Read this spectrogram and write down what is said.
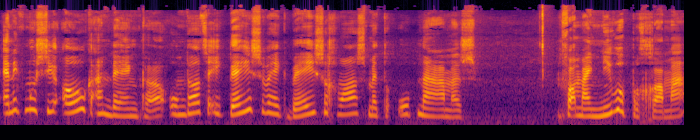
En ik moest hier ook aan denken, omdat ik deze week bezig was met de opnames van mijn nieuwe programma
